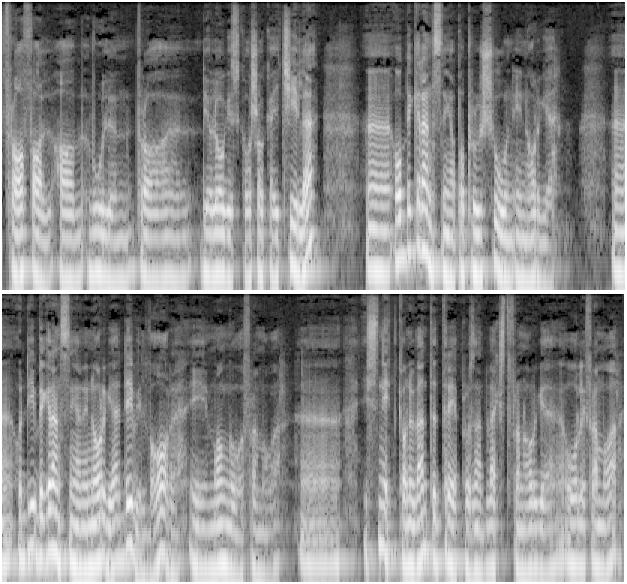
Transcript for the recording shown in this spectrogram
frafall av volum fra eh, biologiske årsaker i Chile, eh, og begrensninger på produksjon i Norge. Eh, og de begrensningene i Norge de vil vare i mange år fremover. I snitt kan du vente 3% vekst fra Norge årlig fremover,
